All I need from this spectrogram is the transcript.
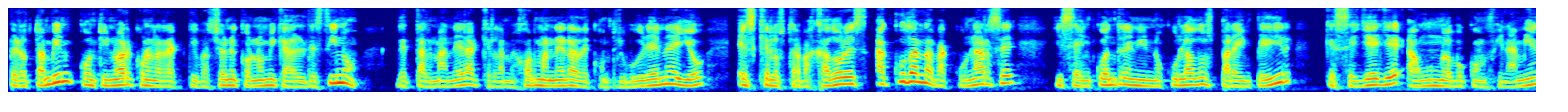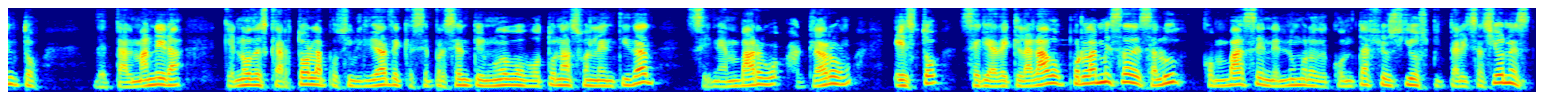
pero también continuar con la reactivación económica del destino, de tal manera que la mejor manera de contribuir en ello es que los trabajadores acudan a vacunarse y se encuentren inoculados para impedir que se llegue a un nuevo confinamiento de tal manera que no descartó la posibilidad de que se presente un nuevo botonazo en la entidad. Sin embargo, aclaró, esto sería declarado por la Mesa de Salud con base en el número de contagios y hospitalizaciones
